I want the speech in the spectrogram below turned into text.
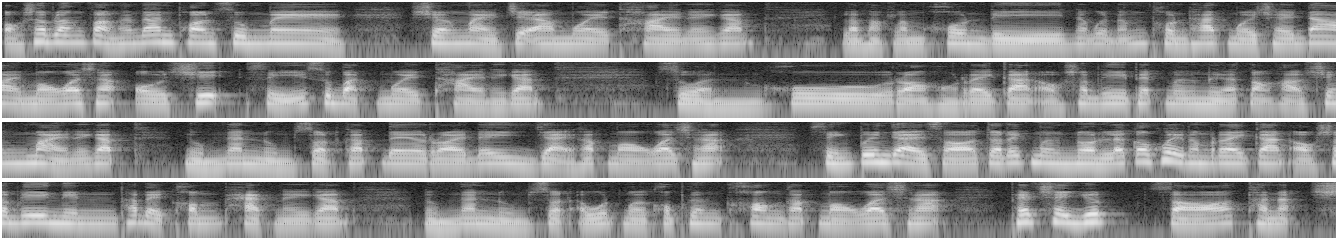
ออกชอบลังฝั่งทางด้านพรซูเม เชียงใหม่เจอามวยไทยนะครับลำหักลำโคนดี น้ำอึดน้ำทนทัดมวยใช้ได้มองว่าชะโอชิสีสุบัติมวยไทยนะครับ ส่วนคู่รองของรายการออกชอบที่เพชรเมืองเหนือตองขาวเชียงใหม่นะครับ หนุ่มแน่นหนุ่มสดครับได้รอยได้ใหญ่ครับมองว่าชนะ สิงปืนใหญ่สอจอเล็กเมืองนนท์แล้วก็คู่เอกนำรายการออกชอบที่นินพระเบกคอมแพคนะครับหนุ่มแน่นหนุ่มสดอาวุธมวยครบเครื่องคล่องครับมองว่าชนะ เพชรยุทธสอธนโช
